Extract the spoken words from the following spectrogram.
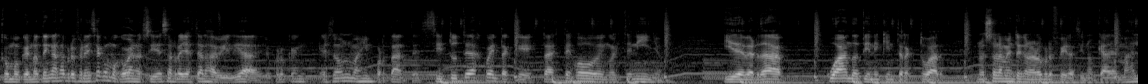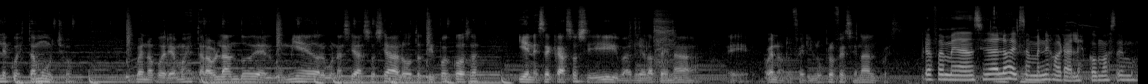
como que no tengas la preferencia, como que bueno, sí desarrollaste las habilidades. Yo creo que eso es lo más importante. Si tú te das cuenta que está este joven o este niño y de verdad cuando tiene que interactuar, no solamente que no lo prefiera, sino que además le cuesta mucho, bueno, podríamos estar hablando de algún miedo, alguna ansiedad social o otro tipo de cosas. Y en ese caso sí valdría la pena, eh, bueno, referirlo a un profesional, pues. Profe, me da ansiedad los exámenes orales, ¿cómo hacemos?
